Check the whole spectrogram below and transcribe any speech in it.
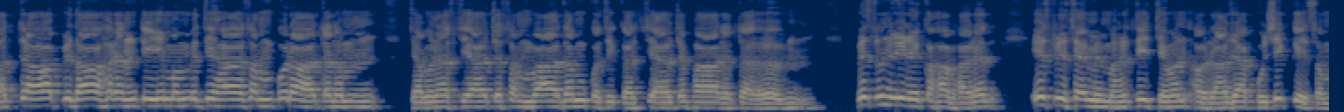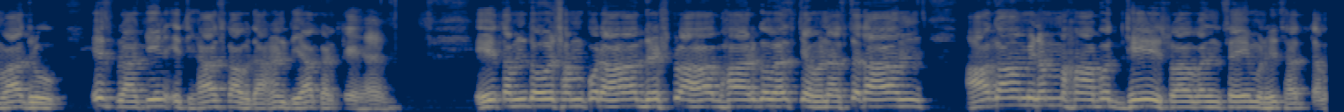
अत्राप्युदाहरती मम इतिहास पुरातनम चवन से संवादम कुशिक भारत। विष्णु जी ने कहा, भारत, इस विषय में महर्षि च्यवन और राजा कुशिक के संवाद रूप इस प्राचीन इतिहास का उदाहरण दिया करते हैं। एतम दोषम पुरा दृष्टवा भार्गवश्चवनस्तता आगामिनम महाबुद्धि स्वंशे मुनिषत्तम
